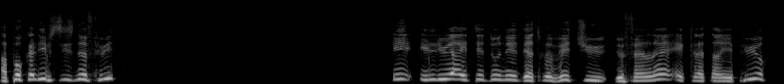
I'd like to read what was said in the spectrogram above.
Apocalypse 19, 8. Et il lui a été donné d'être vêtu de fin lin éclatant et pur,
